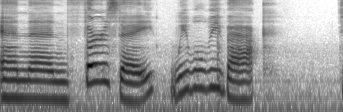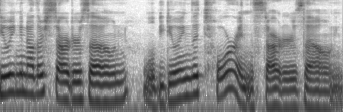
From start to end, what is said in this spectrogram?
And then Thursday, we will be back doing another starter zone. We'll be doing the Tauren starter zone.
